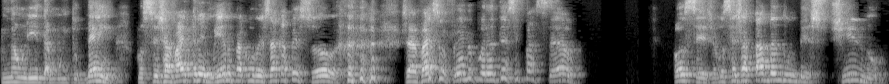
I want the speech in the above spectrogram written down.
não lida muito bem, você já vai tremendo para conversar com a pessoa, já vai sofrendo por antecipação. Ou seja, você já está dando um destino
